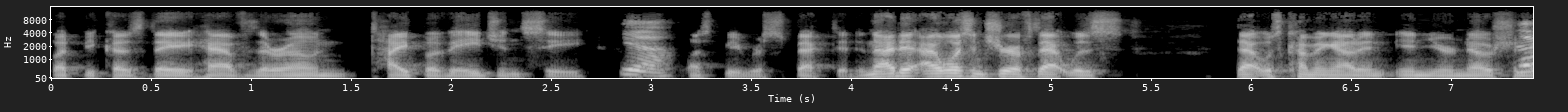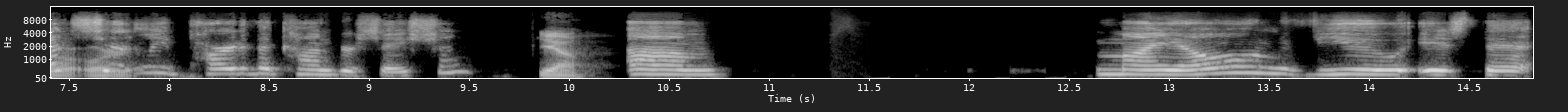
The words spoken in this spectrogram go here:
but because they have their own type of agency Yeah, must be respected. And I, I wasn't sure if that was that was coming out in, in your notion that's or, or certainly part of the conversation. yeah. Um, my own view is that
